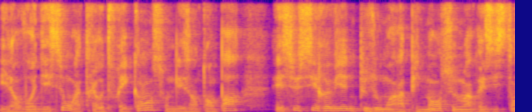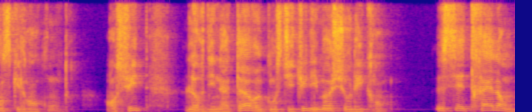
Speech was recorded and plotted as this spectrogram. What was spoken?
Il envoie des sons à très haute fréquence, on ne les entend pas, et ceux-ci reviennent plus ou moins rapidement selon la résistance qu'il rencontre. Ensuite, l'ordinateur reconstitue l'image sur l'écran. C'est très lent,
